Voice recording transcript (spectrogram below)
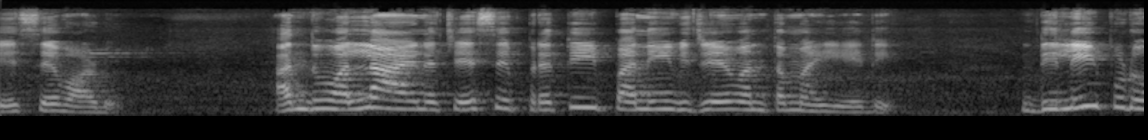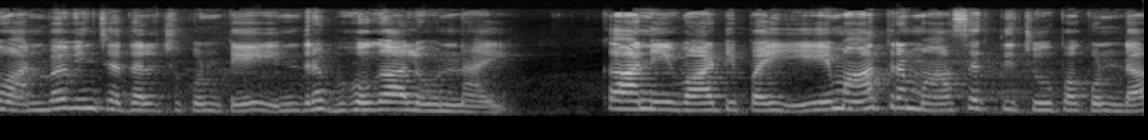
చేసేవాడు. అందువల్ల ఆయన చేసే ప్రతి పని విజయవంతం అయ్యేది దిలీపుడు అనుభవించదలుచుకుంటే ఇంద్రభోగాలు ఉన్నాయి. కానీ వాటిపై ఏమాత్రం ఆసక్తి చూపకుండా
